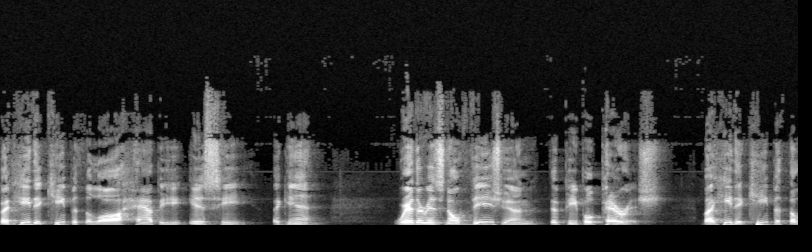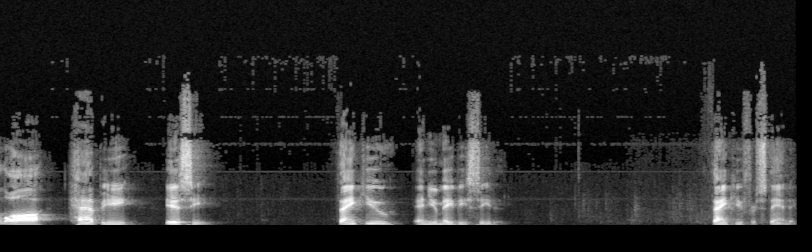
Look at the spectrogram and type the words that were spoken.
But he that keepeth the law, happy is he. Again, where there is no vision, the people perish. But he that keepeth the law, happy is he. Thank you, and you may be seated. Thank you for standing.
